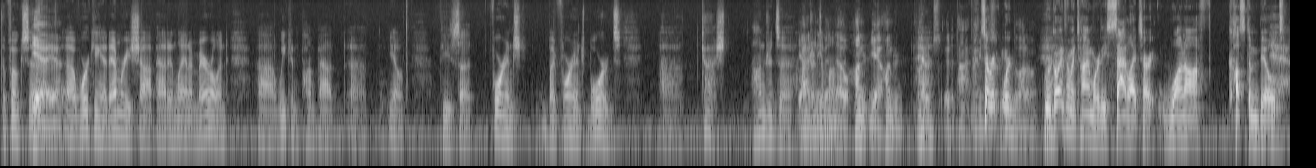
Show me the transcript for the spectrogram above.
the folks uh, Yeah, yeah. Uh, working at Emery's shop out in Lanham, Maryland, uh, we can pump out, uh, you know, these uh, four inch by four inch boards. Uh, gosh, hundreds of yeah, I don't hundreds a even month. know. Hundred, yeah, hundred, hundreds at a time. I mean, So we're, we're, a lot of them. we're going from a time where these satellites are one-off, custom-built, Yeah.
